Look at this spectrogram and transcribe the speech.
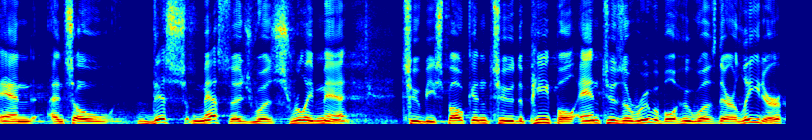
And, and so this message was really meant to be spoken to the people and to Zerubbabel, who was their leader,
